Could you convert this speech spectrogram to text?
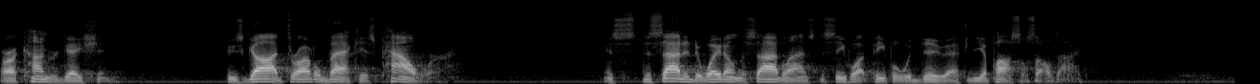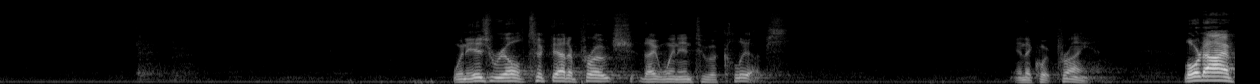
or a congregation whose God throttled back his power and decided to wait on the sidelines to see what people would do after the apostles all died. When Israel took that approach, they went into eclipse and they quit praying. Lord, I've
